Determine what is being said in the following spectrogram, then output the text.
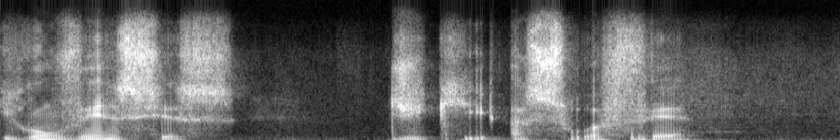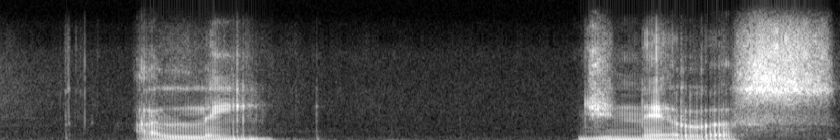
e convence-as de que a sua fé, além de nelas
